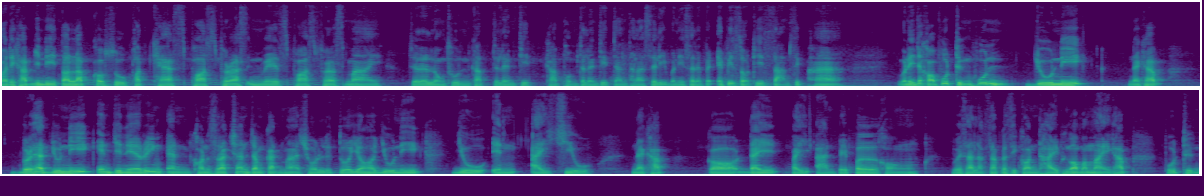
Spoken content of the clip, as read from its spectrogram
สวัสดีครับ ยินดีต้อนรับเข้าสู่พอดแคสต์ Prosperous Invest Prosperous Mind เจริญลงทุนกับเจริญจิตครับ ผมเจริญจิตจันทรศิริวันนี้เสนอเป็น episode ที่ 35 วันนี้จะขอพูดถึงหุ้น Unique นะครับ บริษัท Unique Engineering and Construction จำกัดมหาชน หรือตัวย่อ Unique UNIQ นะครับ ก็ได้ไปอ่านเปเปอร์ของบริษัทหลักทรัพย์กสิกรไทยเพิ่งออกมาใหม่ครับ พูดถึง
